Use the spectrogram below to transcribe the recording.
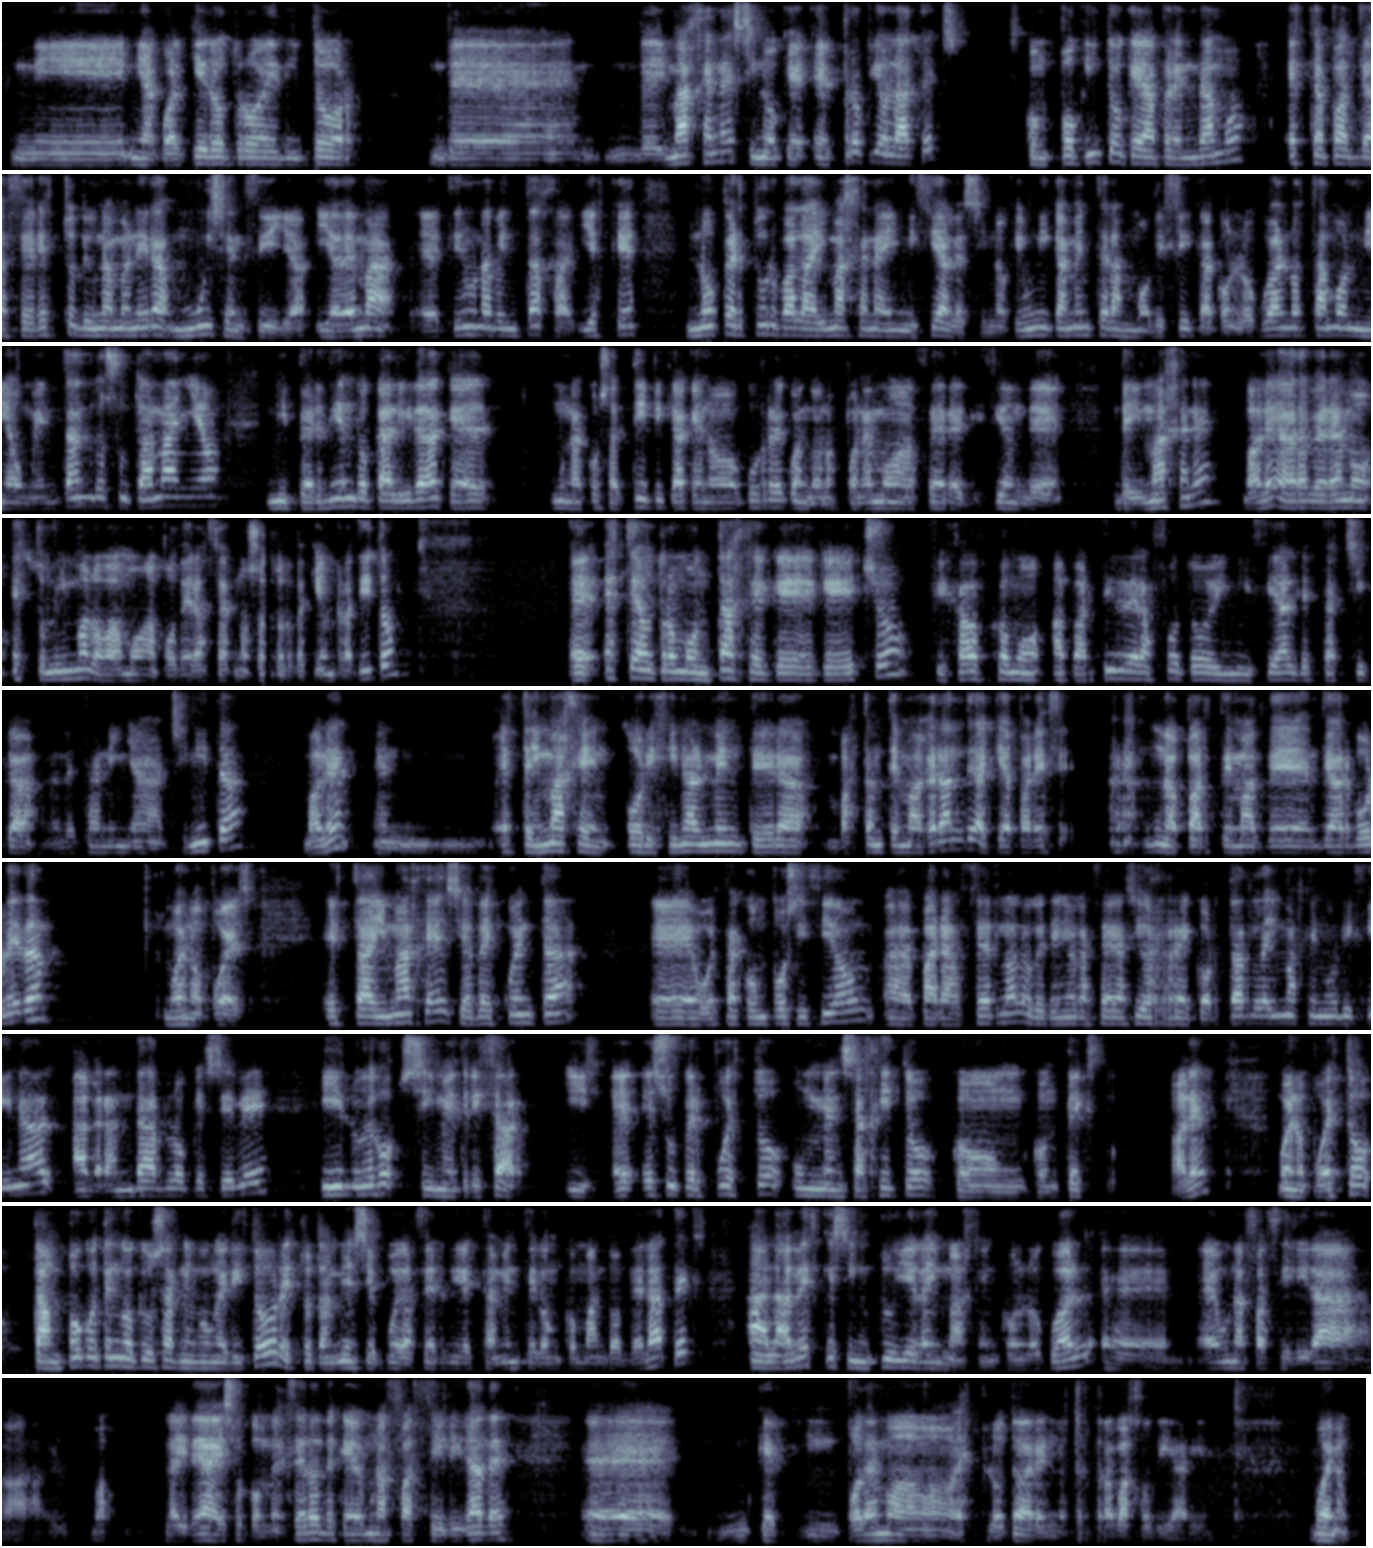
ni, ni a cualquier otro editor de, de imágenes, sino que el propio látex, con poquito que aprendamos, es capaz de hacer esto de una manera muy sencilla y además eh, tiene una ventaja y es que no perturba las imágenes iniciales, sino que únicamente las modifica, con lo cual no estamos ni aumentando su tamaño ni perdiendo calidad, que es una cosa típica que nos ocurre cuando nos ponemos a hacer edición de, imágenes, ¿vale? Ahora veremos, esto mismo lo vamos a poder hacer nosotros de aquí a un ratito. Eh, este otro montaje que, he hecho, fijaos cómo a partir de la foto inicial de esta chica, de esta niña chinita, ¿vale? Esta imagen originalmente era bastante más grande, aquí aparece una parte más de, arboleda. Bueno, pues esta imagen, si os dais cuenta, eh, o esta composición, eh, para hacerla lo que he tenido que hacer ha sido recortar la imagen original, agrandar lo que se ve y luego simetrizar. Y he, superpuesto un mensajito con, con texto. ¿vale? Bueno, pues esto tampoco tengo que usar ningún editor, esto también se puede hacer directamente con comandos de látex, a la vez que se incluye la imagen, con lo cual eh, es una facilidad, la idea es eso, convenceros de que es una facilidad eh, que podemos explotar en nuestro trabajo diario. Bueno,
